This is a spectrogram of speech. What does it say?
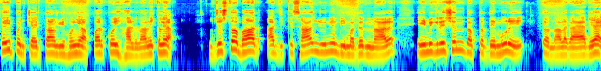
ਕਈ ਪੰਚਾਇਤਾਂ ਵੀ ਹੋਈਆਂ, ਪਰ ਕੋਈ ਹੱਲ ਨਾ ਨਿਕਲਿਆ। ਜਿਸ ਤੋਂ ਬਾਅਦ ਅੱਜ ਕਿਸਾਨ ਯੂਨੀਅਨ ਦੀ ਮਦਦ ਨਾਲ ਇਮੀਗ੍ਰੇਸ਼ਨ ਦਫ਼ਤਰ ਦੇ ਮੂਹਰੇ ਧਰਨਾ ਲਗਾਇਆ ਗਿਆ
